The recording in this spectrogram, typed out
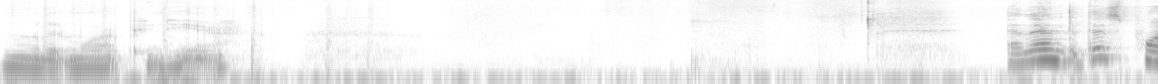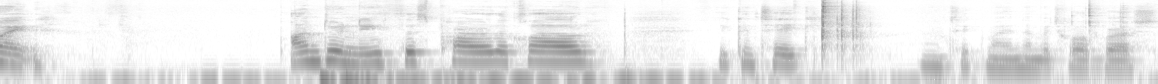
A little bit more up in here. And then at this point, underneath this part of the cloud, you can take, I'm take my number 12 brush,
